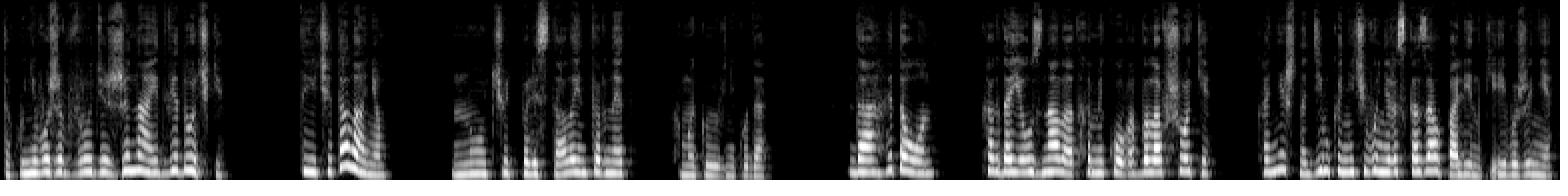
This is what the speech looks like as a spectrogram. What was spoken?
Так у него же вроде жена и две дочки. Ты читала о нем?» «Ну, чуть полистала интернет. Хмыкаю в никуда. Да, это он. Когда я узнала от Хомякова, была в шоке. Конечно, Димка ничего не рассказал Полинке и его жене,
